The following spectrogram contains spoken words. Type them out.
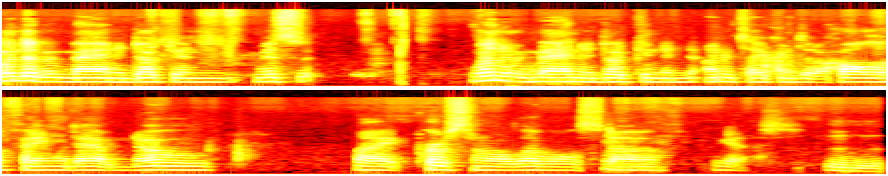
Linda McMahon inducting Vince, Linda McMahon inducting an Undertaker into the Hall of Fame when they have no like personal level stuff. I guess. hmm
